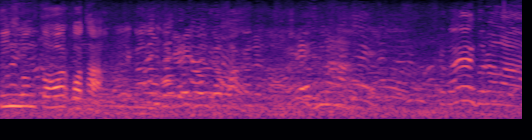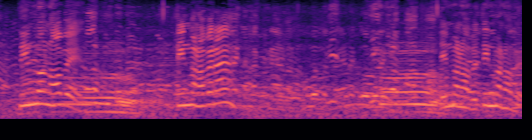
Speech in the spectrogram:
তিন কথা। তিন মন হবে? তিন মন হবে না? তিন মন হবে তিন মন হবে।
